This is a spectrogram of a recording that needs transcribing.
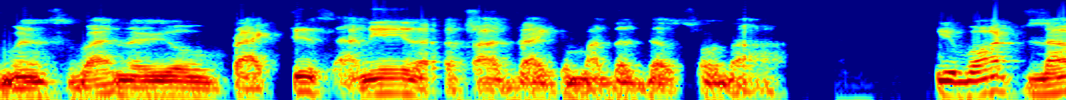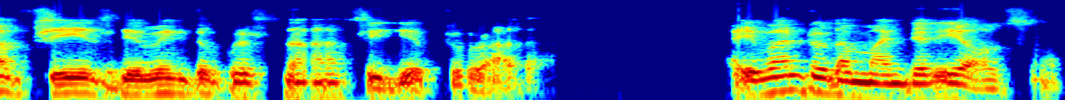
Means when you practice any rasa like Mother Jasoda, what love she is giving to Krishna, she gives to Radha. Even to the Manjari also.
